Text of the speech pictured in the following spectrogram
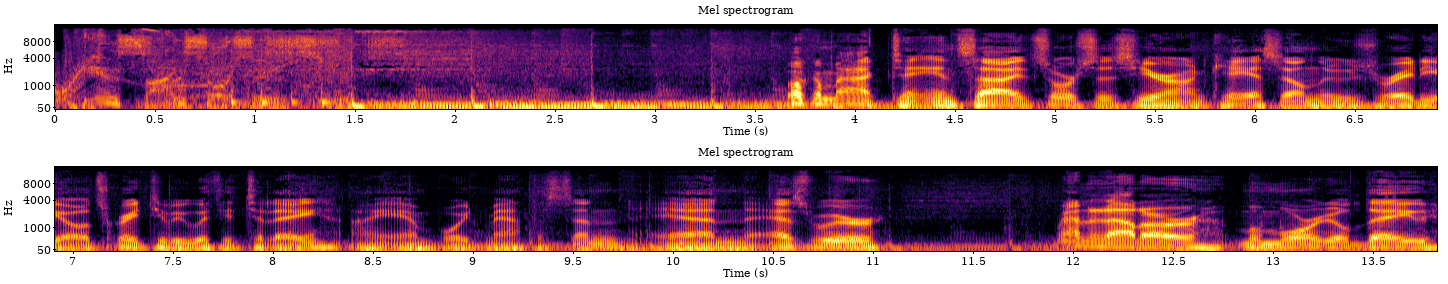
Inside Sources. Welcome back to Inside Sources here on KSL News Radio. It's great to be with you today. I am Boyd Matheson, and as we're rounding out our Memorial Day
